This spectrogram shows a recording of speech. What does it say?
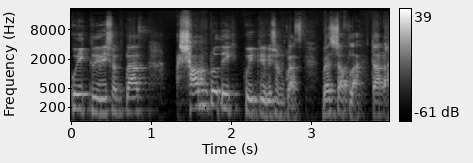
quick revision class সাম্প্রতিক quick revision class best of luck tata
